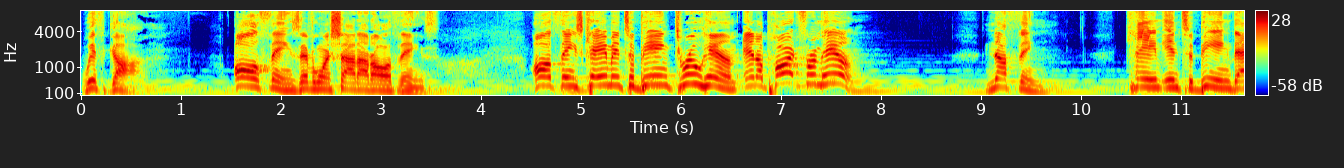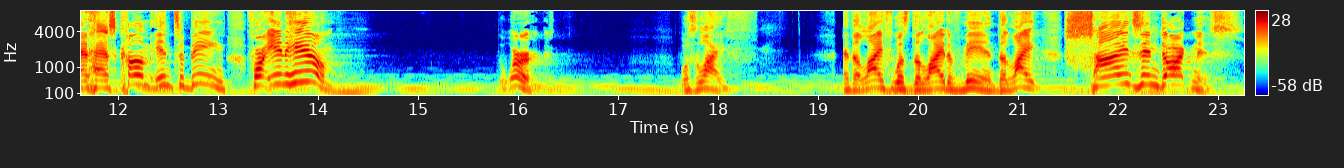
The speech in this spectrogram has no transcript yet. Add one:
with God. All things, everyone shout out all things. All things came into being through him, and apart from him, nothing came into being that has come into being. For in him, the Word was life and the life was the light of men. The light shines in darkness,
